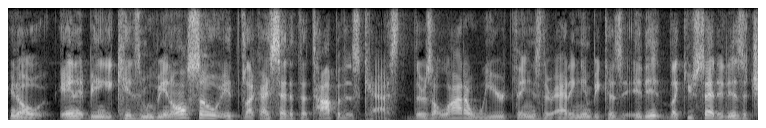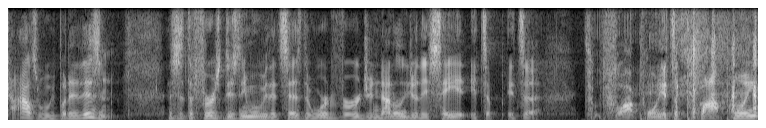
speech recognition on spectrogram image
you know, and it being a kids movie, and also it, like I said at the top of this cast, there's a lot of weird things they're adding in because it, it, like you said, it is a child's movie, but it isn't. This is the first Disney movie that says the word virgin. Not only do they say it, it's a, it's a plot point. It's a plot point.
